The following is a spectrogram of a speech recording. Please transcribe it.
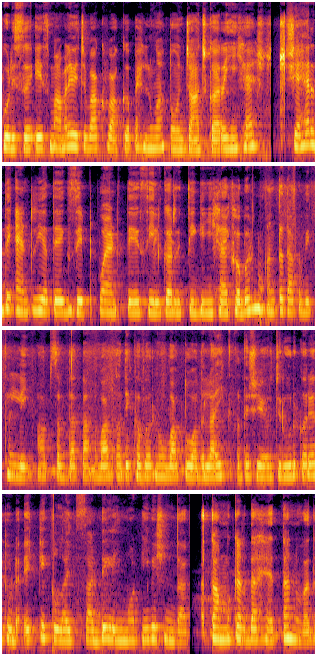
ਪੁਲਿਸ ਇਸ ਮਾਮਲੇ ਵਿੱਚ ਵੱਖ-ਵੱਖ ਪਹਿਲੂਆਂ ਤੋਂ ਜਾਂਚ ਕਰ ਰਹੀ ਹੈ। ਸ਼ਹਿਰ ਦੇ ਐਂਟਰੀ ਅਤੇ ਐਗਜ਼ਿਟ ਪੁਆਇੰਟ ਤੇ ਸੀਲ ਕਰ ਦਿੱਤੀ ਗਈ ਹੈ। ਖਬਰ ਨੂੰ ਅੰਤ ਤੱਕ ਵੇਖਣ ਲਈ ਆਪ ਸਭ ਦਾ ਧੰਨਵਾਦ ਅਤੇ ਖਬਰ ਨੂੰ ਵੱਧ ਤੋਂ ਵੱਧ ਲਾਈਕ ਅਤੇ ਸ਼ੇਅਰ ਜ਼ਰੂਰ ਕਰਿਓ। ਤੁਹਾਡਾ ਇੱਕ ਇੱਕ ਲਾਈਕ ਸਾਡੇ ਲਈ ਮੋਟੀਵੇਸ਼ਨ ਦਾ ਕੰਮ ਕਰਦਾ ਹੈ। ਧੰਨਵਾਦ।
